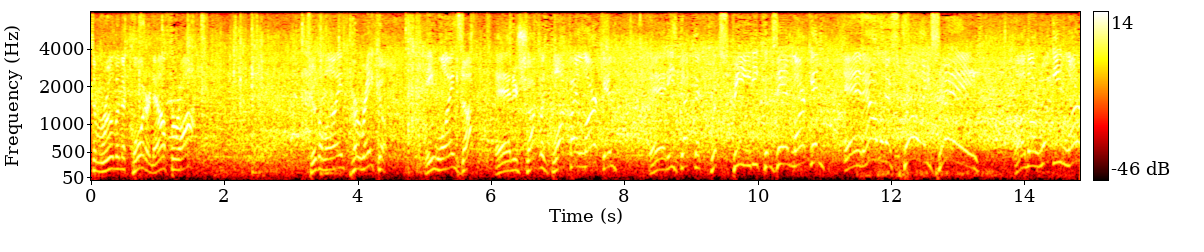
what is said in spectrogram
Some room in the corner. Now for Ott To the line, Parayko. He winds up, and his shot was blocked by Larkin. And he's got the quick speed. He comes in, Larkin, and out with a sprawling save on the rookie Larkin.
